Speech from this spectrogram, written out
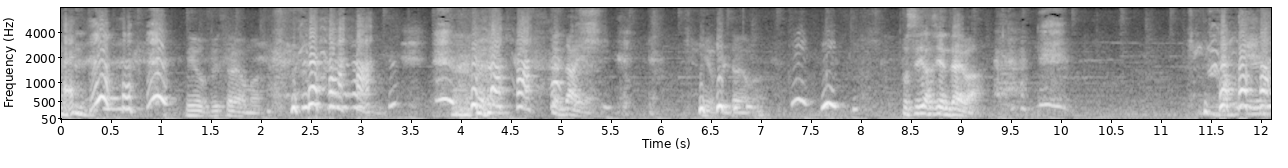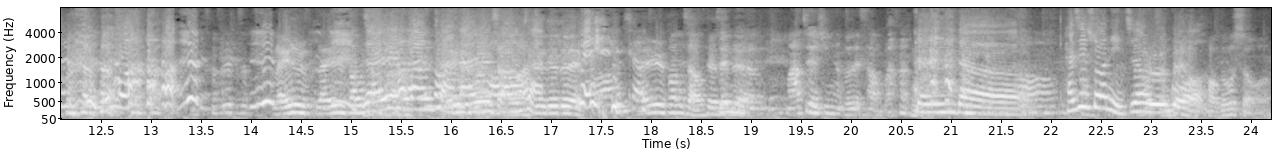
吗？你有 freestyle 吗？瞪大眼，你有 freestyle 吗？不是要现在吧？来日来日方长，来日方长来日方长对对对，可以。来日方长，对对 对。真的，麻醉的心肠都在唱吧？真的，还是说你之后如果好多首啊，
